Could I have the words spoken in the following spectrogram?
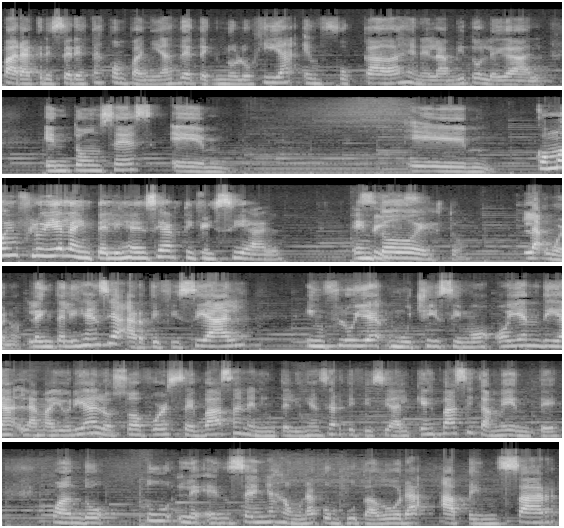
para crecer estas compañías de tecnología enfocadas en el ámbito legal. Entonces, em, em, ¿cómo influye la inteligencia artificial en todo esto? bueno, la inteligencia artificial influye muchísimo. Hoy en día la mayoría de los softwares se basan en inteligencia artificial, que es básicamente cuando tú le enseñas a una computadora a pensar,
